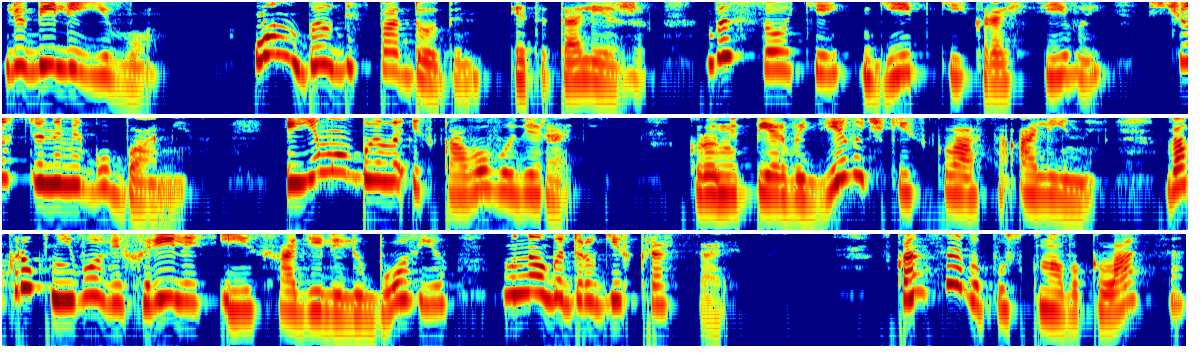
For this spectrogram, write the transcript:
любили его. Он был бесподобен, этот Олежек, высокий, гибкий, красивый, с чувственными губами. И ему было из кого выбирать. Кроме первой девочки из класса Алины, вокруг него вихрились и исходили любовью много других красавиц. В конце выпускного класса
